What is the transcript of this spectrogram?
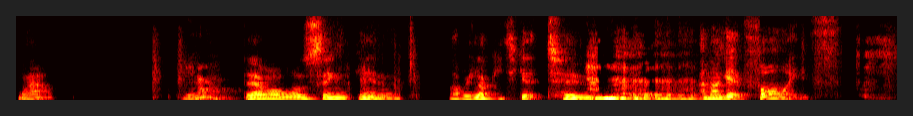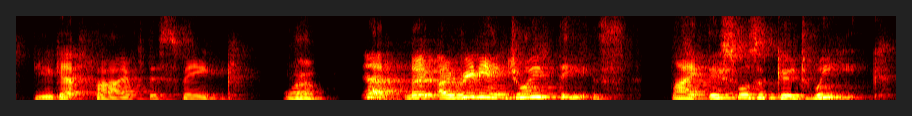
Wow. Yeah. There I was thinking, I'll be lucky to get two, and I get five. you get five this week. Wow. Yeah, no, I really enjoyed these. Like, this was a good week.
